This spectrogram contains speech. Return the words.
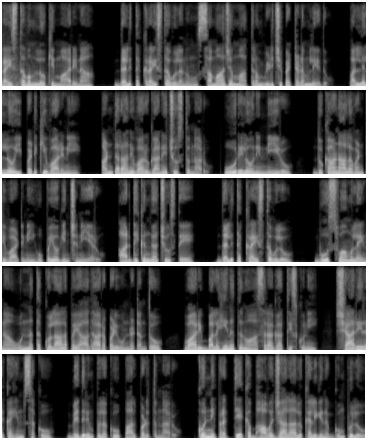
క్రైస్తవంలోకి మారినా దళిత క్రైస్తవులను సమాజం మాత్రం విడిచిపెట్టడం లేదు. పల్లెల్లో ఇప్పటికీ వారిని అంటరానివారుగానే చూస్తున్నారు. ఊరిలోని నీరు దుకాణాల వంటి వాటిని ఉపయోగించనీయరు. ఆర్థికంగా చూస్తే దళిత క్రైస్తవులు భూస్వాములైన ఉన్నత కులాలపై ఆధారపడి ఉండటంతో వారి బలహీనతను ఆసరాగా తీసుకుని శారీరక హింసకు బెదిరింపులకు పాల్పడుతున్నారు. కొన్ని ప్రత్యేక భావజాలాలు కలిగిన గుంపులు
